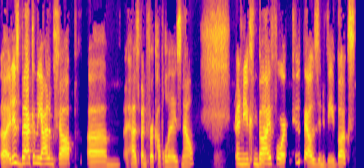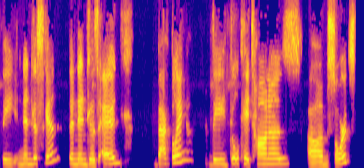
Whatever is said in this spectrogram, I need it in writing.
Uh, it is back in the item shop. Um, it has been for a couple days now, and you can buy Yeah. for two thousand V bucks the ninja skin, the ninja's edge, back bling, the dual katanas, um, swords,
